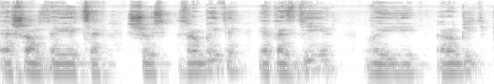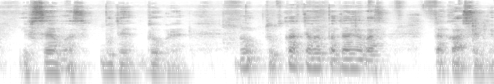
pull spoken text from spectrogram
е, шанс дається щось зробити, якась дія, ви її робіть, і все у вас буде добре. Ну, тут карта випадає у вас така собі.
